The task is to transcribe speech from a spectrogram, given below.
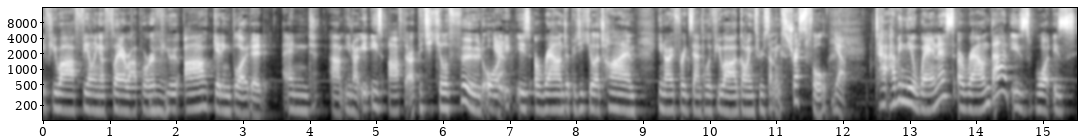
if you are feeling a flare up or Mm. if you are getting bloated and um, you know it is after a particular food or Yeah. it is around a particular time you know for example if you are going through something stressful Yeah. Ta- having the awareness around that is what is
